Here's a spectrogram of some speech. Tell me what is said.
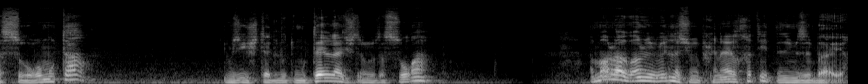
אסור או מותר. אם זו השתדלות מותרת, השתדלות אסורה. אמר לו הגאון מווילנה שמבחינה הלכתית אין עם זה בעיה.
